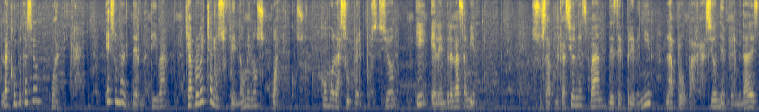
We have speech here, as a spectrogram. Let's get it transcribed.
La computación cuántica es una alternativa que aprovecha los fenómenos cuánticos como la superposición y el entrelazamiento. Sus aplicaciones van desde prevenir la propagación de enfermedades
